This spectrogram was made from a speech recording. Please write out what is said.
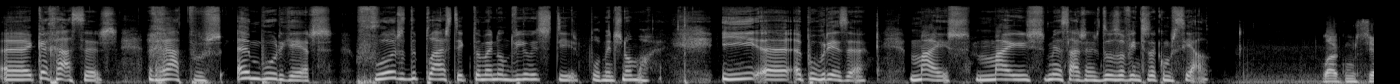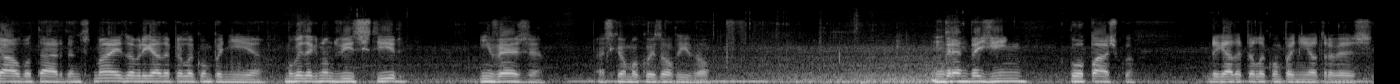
Ah, carraças, ratos, hambúrgueres, flores de plástico também não deviam existir, pelo menos não morrem. E ah, a pobreza. Mais, mais mensagens dos ouvintes da comercial. Olá comercial, boa tarde. Antes de mais, obrigada pela companhia. Uma coisa que não devia existir, inveja. Acho que é uma coisa horrível. Um grande beijinho, boa Páscoa. Obrigada pela companhia outra vez.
